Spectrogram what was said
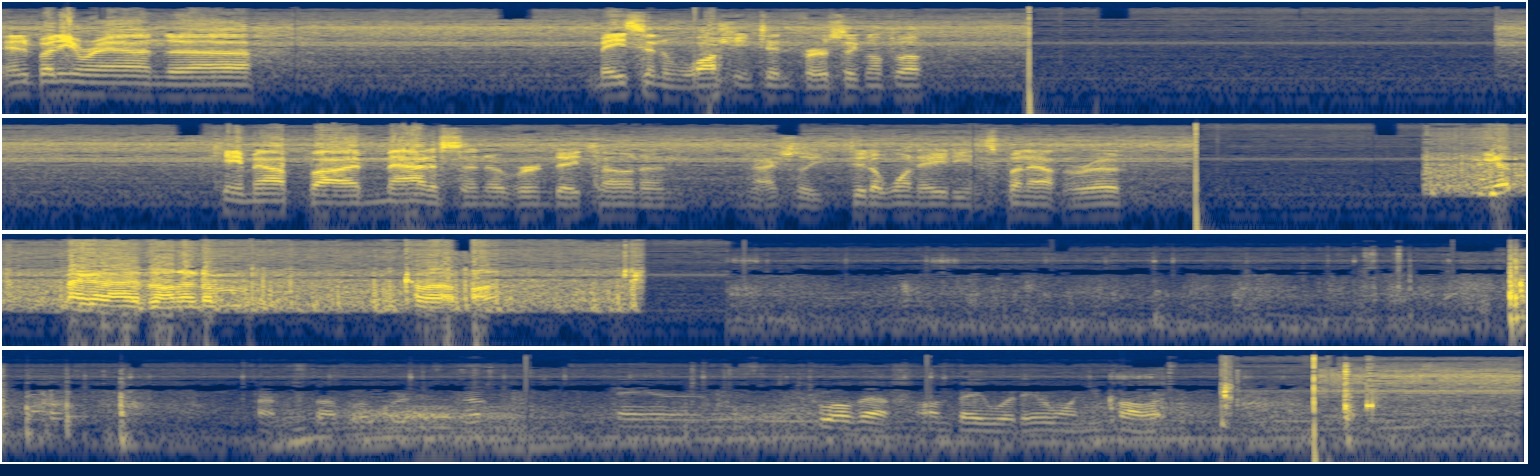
Anybody around uh, Mason Washington for a signal 12? Came out by Madison over in Daytona and actually did a 180 and spun out in the road. Yep, I got eyes on it. I'm coming up on it. Time to stop over and 12F on Baywood, Air One, you call it.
